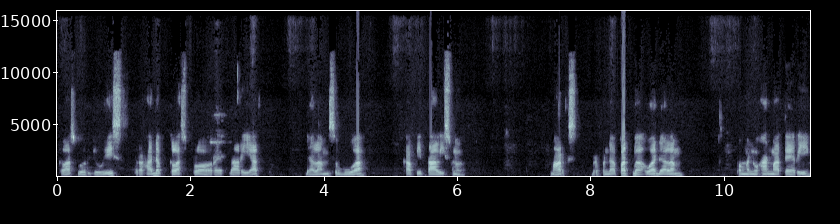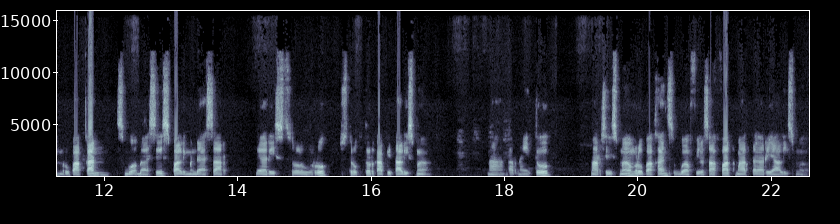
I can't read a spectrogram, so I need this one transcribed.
kelas borjuis terhadap kelas proletariat dalam sebuah kapitalisme. Marx berpendapat bahwa dalam pemenuhan materi merupakan sebuah basis paling mendasar dari seluruh struktur kapitalisme. Nah, karena itu, Marxisme merupakan sebuah filsafat materialisme.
